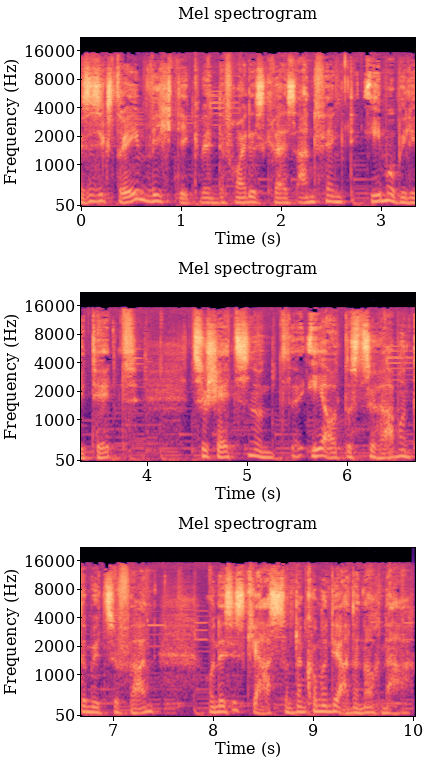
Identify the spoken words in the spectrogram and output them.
Es ist extrem wichtig, wenn der Freundeskreis anfängt, E-Mobilität zu schätzen und E-Autos zu haben und damit zu fahren. Und es ist klasse und dann kommen die anderen auch nach.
